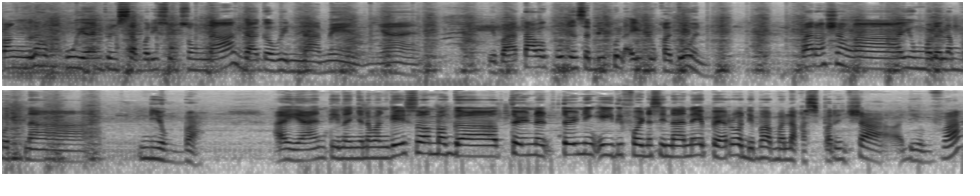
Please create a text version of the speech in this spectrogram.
Panglahok po yan dun sa balisungsong na gagawin namin. Yan. Diba? Tawag po dyan sa Bicol ay lukadun parang siyang ah, yung malalambot na niyog ba. Ayan, tingnan nyo naman guys. So, mag ah, turn, turning 84 na si nanay, pero 'di ba malakas pa rin siya, 'di ba?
